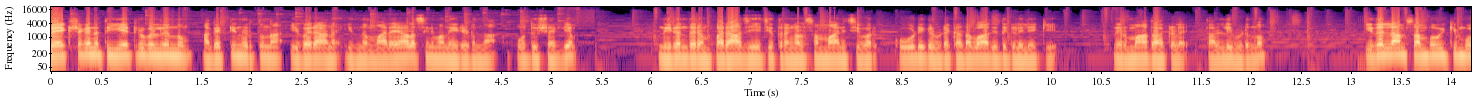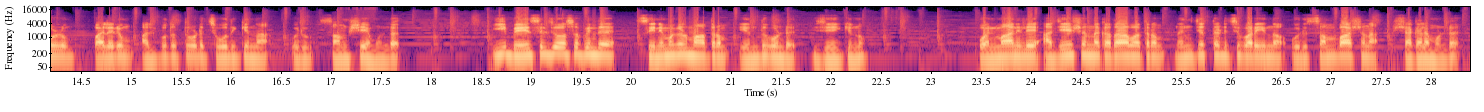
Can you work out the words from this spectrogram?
പ്രേക്ഷകന് തിയേറ്ററുകളിൽ നിന്നും അകറ്റി നിർത്തുന്ന ഇവരാണ് ഇന്ന് മലയാള സിനിമ നേരിടുന്ന പൊതുശല്യം. നിരന്തരം പരാജയ ചിത്രങ്ങൾ സമ്മാനിച്ചിവർ കോടികളുടെ കടബാധ്യതകളിലേക്ക് നിർമ്മാതാക്കളെ തള്ളിവിടുന്നു. ഇതെല്ലാം സംഭവിക്കുമ്പോഴും പലരും അത്ഭുതത്തോടെ ചോദിക്കുന്ന ഒരു സംശയമുണ്ട്. ഈ ബേസിൽ ജോസഫിന്റെ സിനിമകൾ മാത്രം എന്തുകൊണ്ട് വിജയിക്കുന്നു? പൊന്മാനിലെ അജേഷ് എന്ന കഥാപാത്രം നെഞ്ചത്തടിച്ച് പറയുന്ന ഒരു സംഭാഷണ ശകലമുണ്ട്.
